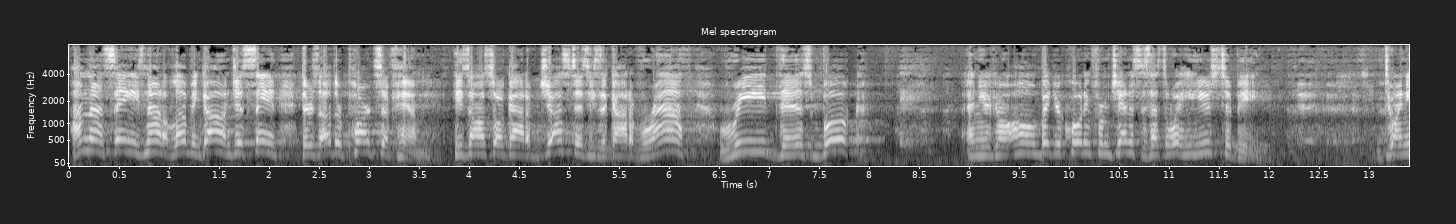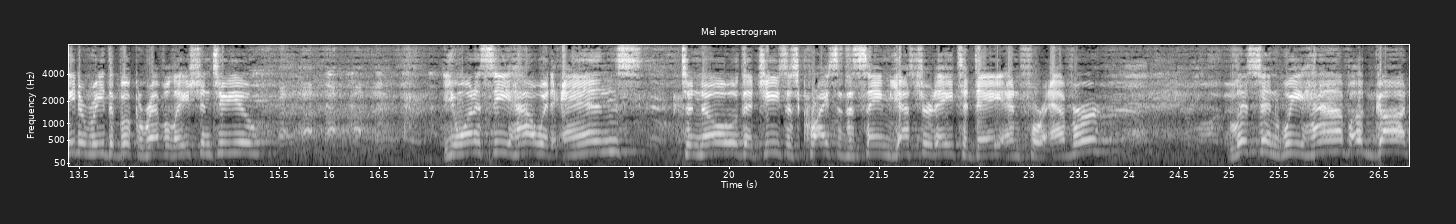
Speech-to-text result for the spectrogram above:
I'm not saying he's not a loving God. I'm just saying there's other parts of him. He's also a God of justice, he's a God of wrath. Read this book. And you go, oh, but you're quoting from Genesis. That's the way he used to be. Do I need to read the book of Revelation to you? You want to see how it ends? To know that Jesus Christ is the same yesterday, today, and forever? Listen, we have a God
